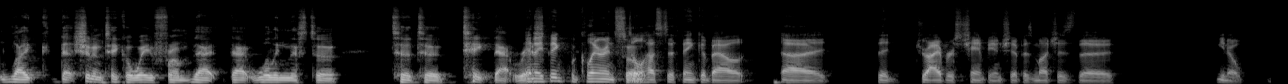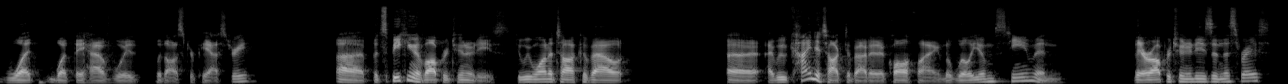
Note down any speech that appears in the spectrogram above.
like that shouldn't take away from that that willingness to to to take that risk. And I think McLaren still has to think about uh, the drivers' championship as much as the, you know, what what they have with with Oscar Piastri. Uh, but speaking of opportunities, do we want to talk about? Uh, we kind of talked about it at qualifying the Williams team and their opportunities in this race.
